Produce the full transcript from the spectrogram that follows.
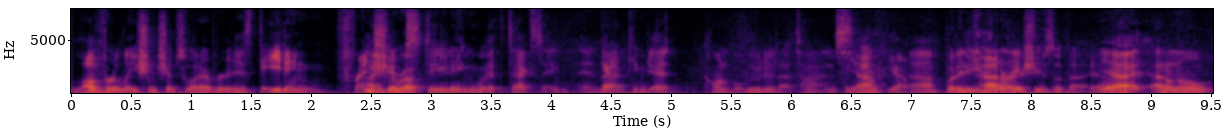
love relationships, whatever it is, dating, I friendships. grew up dating with texting, and Yeah. that can get convoluted at times. yeah, Yeah. Uh, but it we've had our like, issues with that. Yeah. yeah i don't know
